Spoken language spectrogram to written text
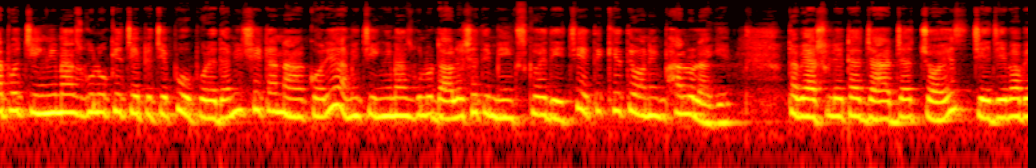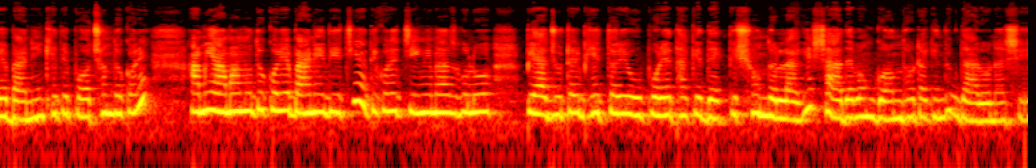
তারপর চিংড়ি মাছগুলোকে চেপে চেপে উপরে দিই আমি সেটা না করে আমি চিংড়ি মাছগুলো ডালের সাথে মিক্স করে দিয়েছি, এতে খেতে অনেক ভালো লাগে। তবে আসলে এটা যার যার চয়েস যে যেভাবে বানিয়ে খেতে পছন্দ করে, আমি আমার মতো করে বানিয়ে দিয়েছি। এতে করে চিংড়ি মাছগুলো পেঁয়াজুটার ভিতরে, উপরে থাকে দেখতে সুন্দর লাগে, স্বাদ এবং গন্ধটা কিন্তু দারুণ আসে।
